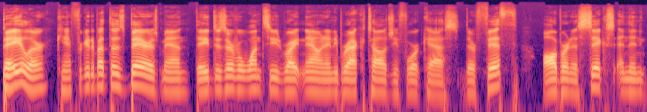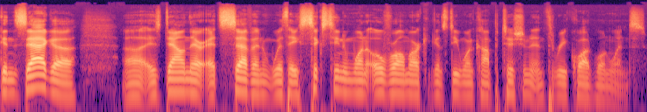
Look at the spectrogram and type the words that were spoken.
Baylor, can't forget about those Bears, man. They deserve a one seed right now in any bracketology forecast. They're fifth. Auburn is six, and then Gonzaga uh, is down there at seven with a 16 and one overall mark against D1 competition and three quad one wins.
